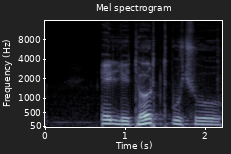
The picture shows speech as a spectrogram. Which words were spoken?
54,5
